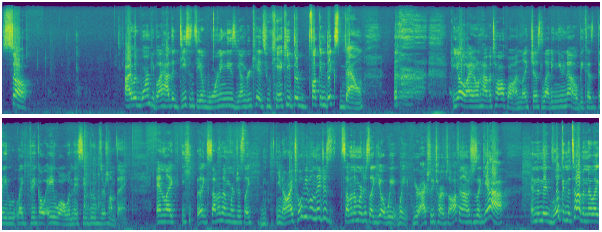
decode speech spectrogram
So, I would warn people. I had the decency of warning these younger kids who can't keep their fucking dicks down. Yo, I don't have a top on. Like, just letting you know because they like they go AWOL when they see boobs or something. And like, he, like some of them were just like, you know, I told people and they just some of them were just like, yo, wait, wait, you're actually tarps off, and I was just like, yeah. And then they look in the tub and they're like,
